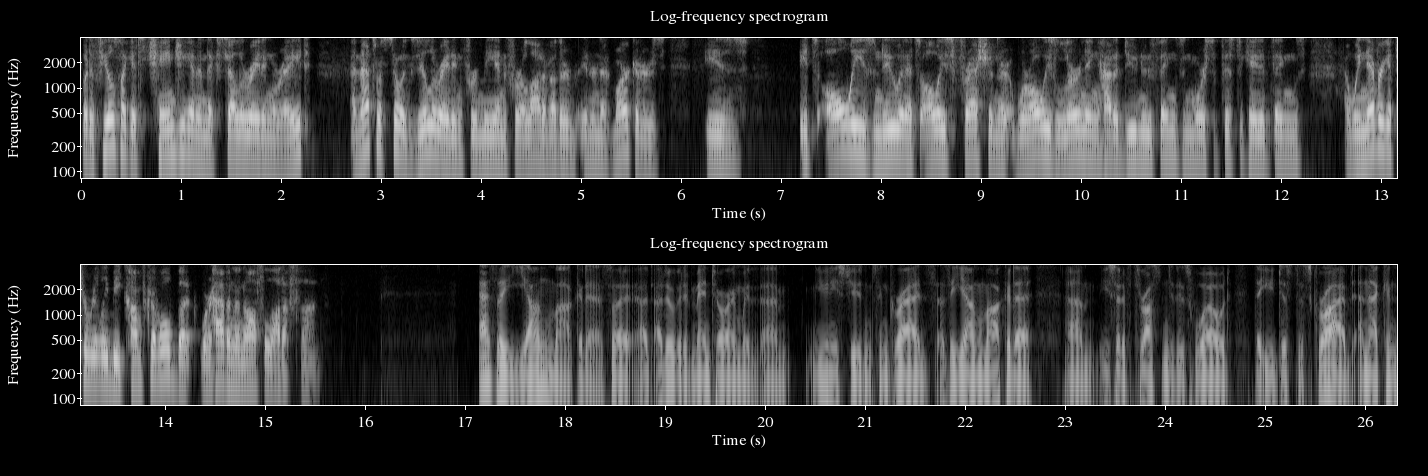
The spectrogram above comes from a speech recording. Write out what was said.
but it feels like it's changing at an accelerating rate. And that's what's so exhilarating for me and for a lot of other internet marketers is it's always new and it's always fresh and we're always learning how to do new things and more sophisticated things and we never get to really be comfortable but we're having an awful lot of fun as a young marketer so i, I do a bit of mentoring with um, uni students and grads as a young marketer um, you sort of thrust into this world that you just described, and that can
